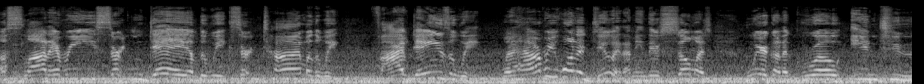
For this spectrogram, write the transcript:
a slot every certain day of the week, certain time of the week, five days a week, whatever however you want to do it. I mean, there's so much. We're going to grow into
